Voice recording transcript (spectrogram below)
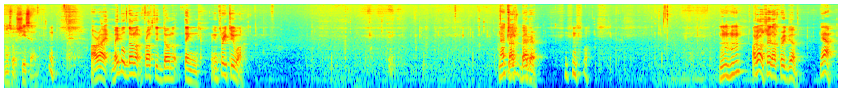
That's what she said. All right, maple donut frosted donut thing in three, two, one. That That's tastes better. mm-hmm. I gotta say that's pretty good. Yeah.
